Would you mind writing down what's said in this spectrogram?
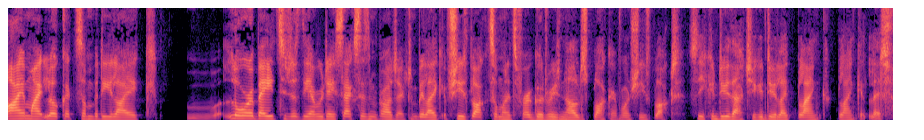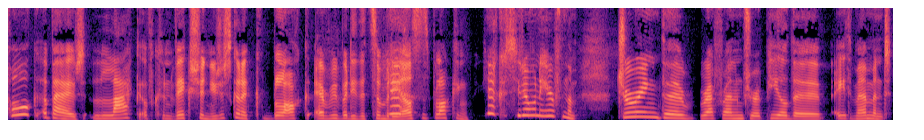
I might look at somebody like Laura Bates who does the Everyday Sexism Project and be like, if she's blocked someone, it's for a good reason. I'll just block everyone she's blocked. So you can do that. You can do like blank blanket list. Talk about lack of conviction. You're just going to block everybody that somebody else is blocking. Yeah, because you don't want to hear from them. During the referendum to repeal the Eighth Amendment,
